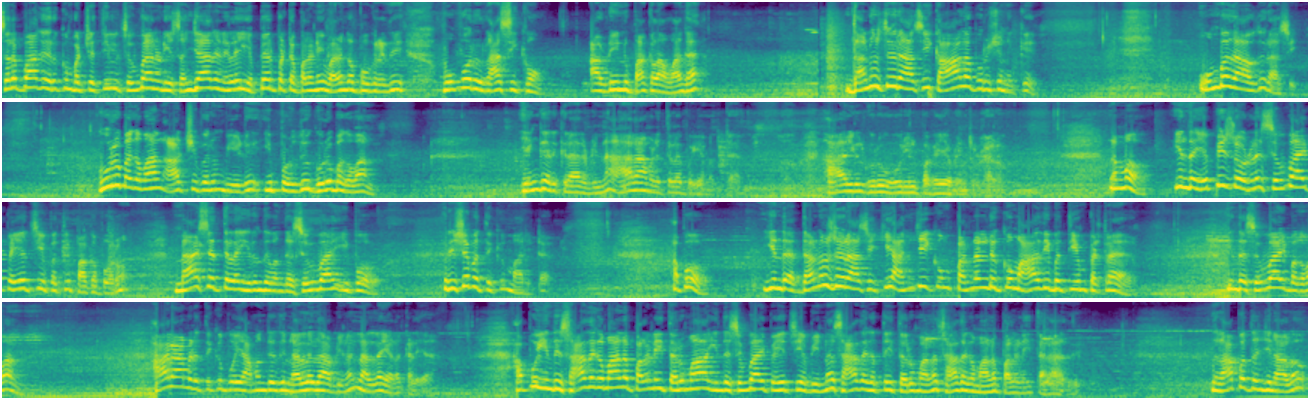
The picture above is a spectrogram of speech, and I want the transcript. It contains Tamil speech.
சிறப்பாக இருக்கும் பட்சத்தில் செவ்வாயினுடைய சஞ்சார நிலை எப்பேற்பட்ட பலனை வழங்கப் போகிறது ஒவ்வொரு ராசிக்கும் அப்படின்னு பார்க்கலாம். வாங்க. தனுசு ராசி காலபுருஷனுக்கு ஒன்பதாவது ராசி. குரு பகவான் ஆட்சி பெறும் வீடு. இப்பொழுது குரு பகவான் எங்கே இருக்கிறார் அப்படின்னா ஆறாம் இடத்துல போய் அமர்ந்துட்டார். ஆறில் குரு ஊரில் பகை அப்படின்னு சொல்கிறாரு நம்ம இந்த எபிசோடில் செவ்வாய் பெயர்ச்சியை பற்றி பார்க்க போகிறோம் மேஷத்தில் இருந்து வந்த செவ்வாய் இப்போது ரிஷபத்துக்கு மாறிட்டார். அப்போது இந்த தனுசு ராசிக்கு அஞ்சுக்கும் பன்னெண்டுக்கும் ஆதிபத்தியம் பெற்ற இந்த செவ்வாய் பகவான் ஆறாம் இடத்துக்கு போய் அமர்ந்தது நல்லதா அப்படின்னா நல்ல இடம் கிடையாது. அப்போ இந்த சாதகமான பலனை தருமா இந்த செவ்வாய் பயிற்சி அப்படின்னா சாதகத்தை தருமான சாதகமான பலனை தராது. இந்த நாற்பத்தஞ்சு நாளும்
